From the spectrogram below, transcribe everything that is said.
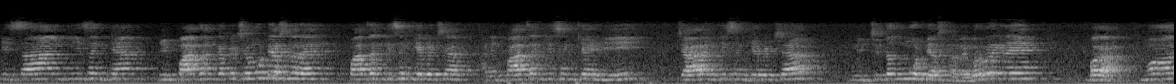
की सहा अंकी संख्या ही पाच अंकापेक्षा मोठी असणार आहे. पाच अंकी संख्येपेक्षा. आणि पाच अंकी संख्या ही चार अंकी संख्येपेक्षा निश्चितच मोठी असणार आहे. बरोबर आहे की नाही? बघा मग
